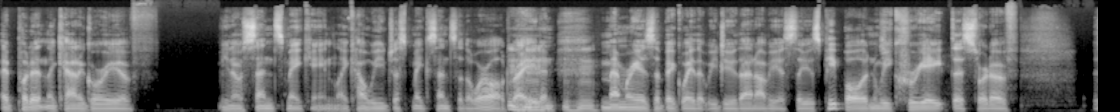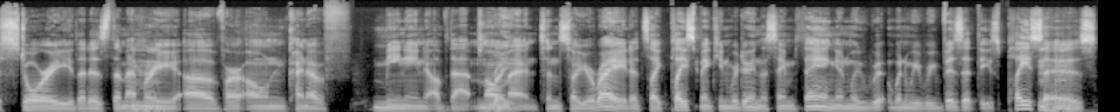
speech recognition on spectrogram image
I put it in the category of you know sense making like how we just make sense of the world right mm-hmm, and mm-hmm. memory is a big way that we do that obviously as people and we create this sort of story that is the mm-hmm. memory mm-hmm. of our own kind of meaning of that moment right. and so you're right it's like placemaking we're doing the same thing and we re- when we revisit these mm-hmm. places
